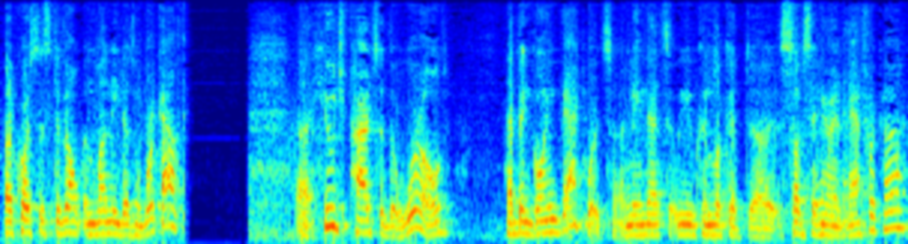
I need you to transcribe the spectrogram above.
But of course, this development lending doesn't work out. Uh, huge parts of the world have been going backwards. I mean, that's you can look at uh, sub-Saharan Africa,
